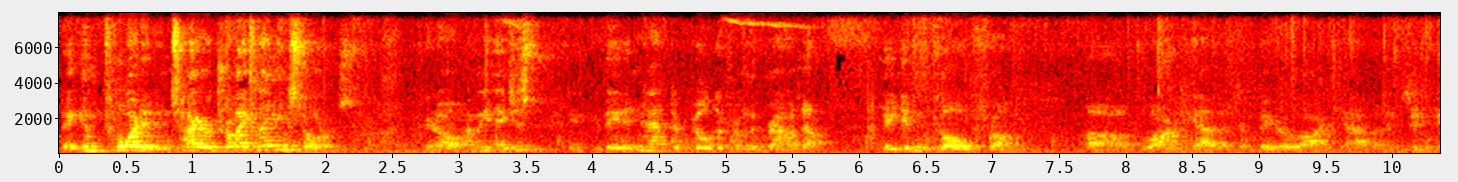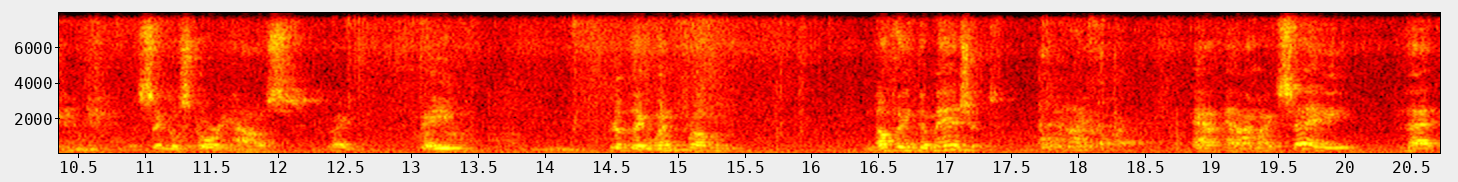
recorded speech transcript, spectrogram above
they imported entire dry cleaning stores. You know, I mean, they just, they didn't have to build it from the ground up. They didn't go from, uh, log cabin to bigger log cabin to a single-story house, right? They, they went from nothing to mansions. And, and I might say that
